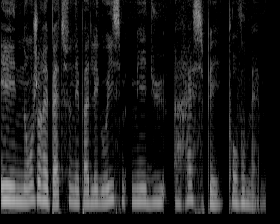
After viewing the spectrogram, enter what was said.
Et non, je répète, ce n'est pas de l'égoïsme, mais du respect pour vous-même.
